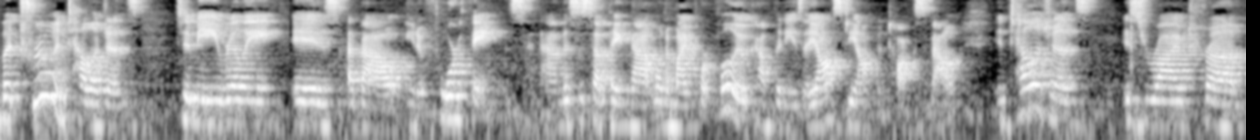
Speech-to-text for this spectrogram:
But true intelligence to me really is about you know four things and this is something that one of my portfolio companies Ayasdi often talks about intelligence is derived from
